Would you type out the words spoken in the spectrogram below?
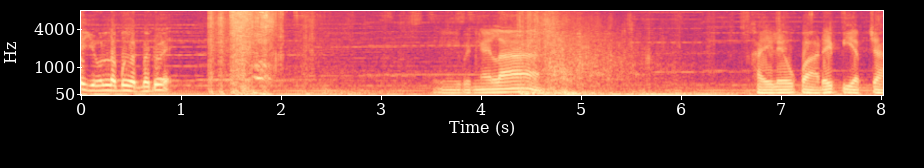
ยโยนระเบิดมาด้วย นี่เป็นไงล่ะ ใครเร็วกว่าได้เปรียบจ้ะ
